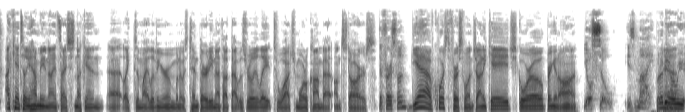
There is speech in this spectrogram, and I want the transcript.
I can't tell you how many nights I snuck in, uh, like to my living room when it was 10:30, and I thought that was really late to watch Mortal Kombat on Starz. The first one, Yeah, of course, the first one, Johnny Cage, Goro, bring it on. your soul is mine. But I mean, Yeah. are we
